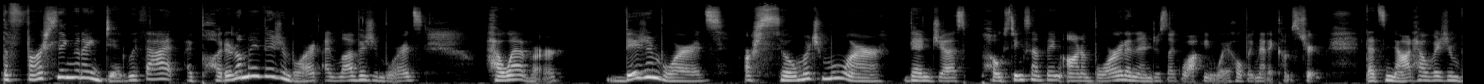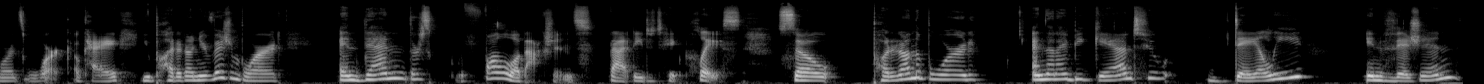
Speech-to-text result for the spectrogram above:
the first thing that I did with that, I put it on my vision board. I love vision boards. However, vision boards are so much more than just posting something on a board and then just like walking away hoping that it comes true. That's not how vision boards work, okay? You put it on your vision board and then there's follow up actions that need to take place. So put it on the board. And then I began to daily envision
